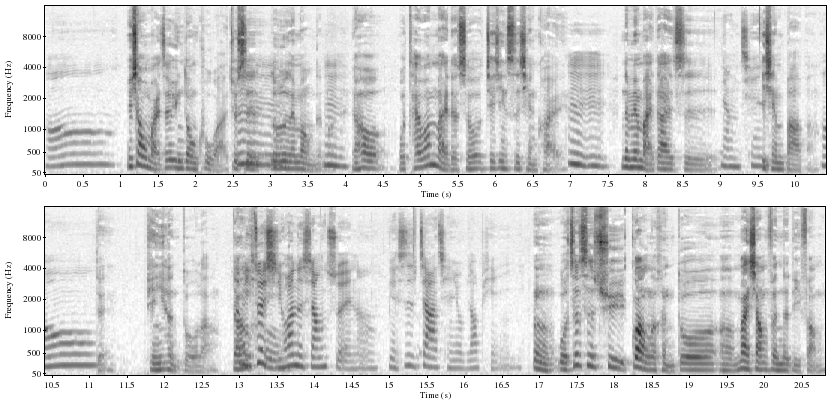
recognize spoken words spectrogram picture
哦，因为像我买这个运动裤啊，就是 Lululemon 的嘛，嗯。嗯、然后我台湾买的时候接近四千块，嗯嗯，那边买大概是两千。一千八吧，哦，对，便宜很多啦。那你最喜欢的香水呢？也是价钱有比较便宜？嗯，我这次去逛了很多呃卖香氛的地方，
